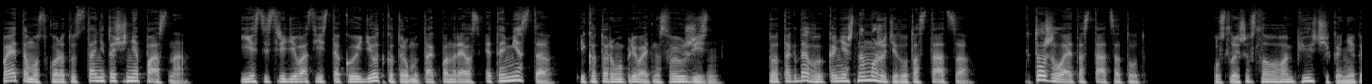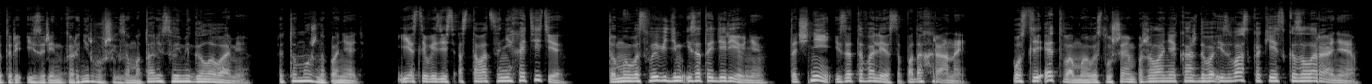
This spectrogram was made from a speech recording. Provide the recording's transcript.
Поэтому скоро тут станет очень опасно. Если среди вас есть такой идиот, которому так понравилось это место, и которому плевать на свою жизнь, то тогда вы, конечно, можете тут остаться. Кто желает остаться тут? Услышав слова вампирчика, некоторые из реинкарнировавших замотали своими головами. Это можно понять. Если вы здесь оставаться не хотите, то мы вас выведем из этой деревни, точнее, из этого леса под охраной. После этого мы выслушаем пожелания каждого из вас, как я и сказала ранее.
